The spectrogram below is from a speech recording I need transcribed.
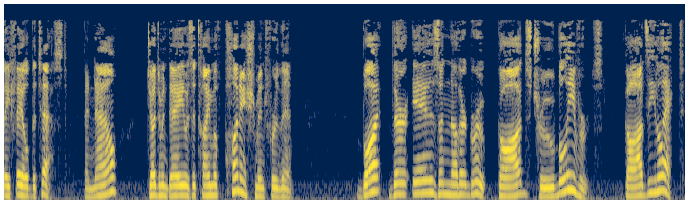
they failed the test. And now, Judgment Day was a time of punishment for them. But there is another group, God's true believers, God's elect.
